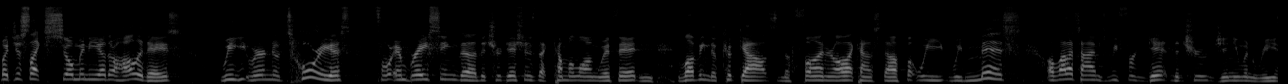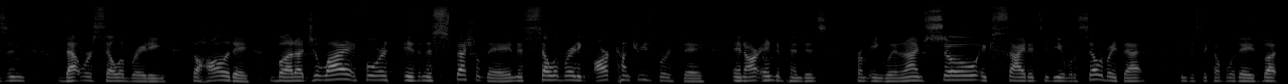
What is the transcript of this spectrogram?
But just like so many other holidays, we, we're notorious for embracing the, the traditions that come along with it and loving the cookouts and the fun and all that kind of stuff. But we, we miss, a lot of times, we forget the true, genuine reason that we're celebrating the holiday. But uh, July 4th is an special day and is celebrating our country's birthday and our independence from England. And I'm so excited to be able to celebrate that in just a couple of days. But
